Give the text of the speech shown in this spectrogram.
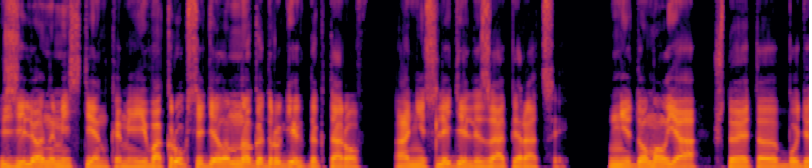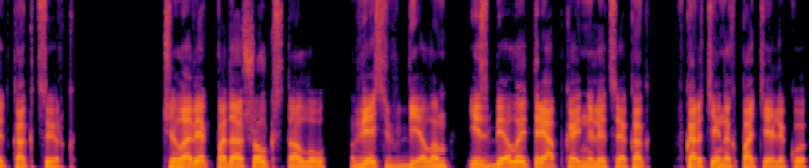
с зелеными стенками, и вокруг сидело много других докторов. Они следили за операцией. Не думал я, что это будет как цирк. Человек подошел к столу, весь в белом и с белой тряпкой на лице, как в картинах по телеку,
